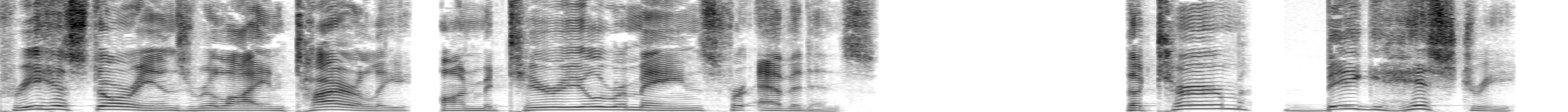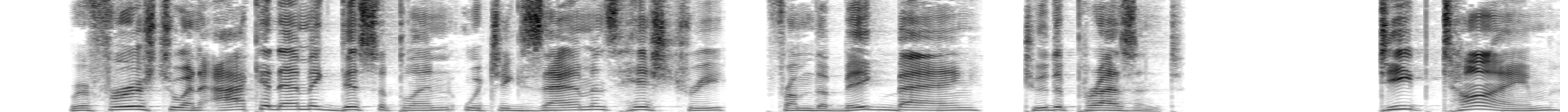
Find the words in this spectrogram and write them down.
prehistorians rely entirely on material remains for evidence. The term big history refers to an academic discipline which examines history from the Big Bang to the present. Deep time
